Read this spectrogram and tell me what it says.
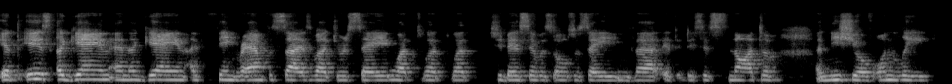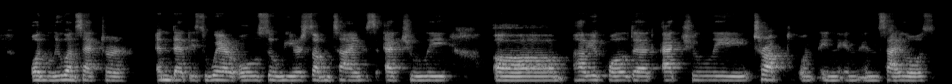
It is again and again, I think, re-emphasize what you're saying, what what what Chibeze was also saying, that it, this is not a, an issue of only only one sector. And that is where also we are sometimes actually um, how you call that, actually trapped on, in, in, in silos.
